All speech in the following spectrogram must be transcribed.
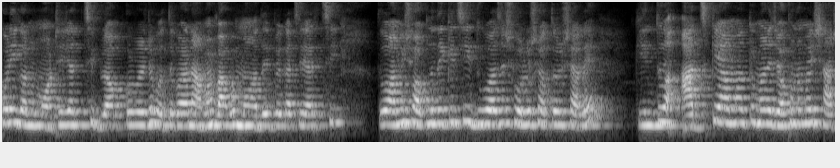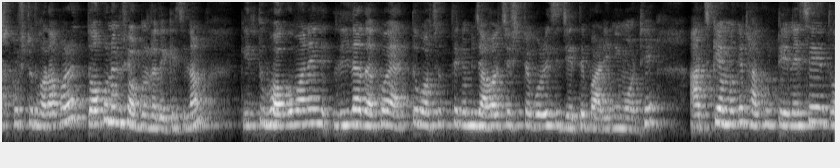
করি, কারণ মঠে যাচ্ছি। ব্লগ করব এটা হতে পারে না। আমার বাবা মহাদেবের কাছে যাচ্ছি। তো আমি স্বপ্ন দেখেছি দু হাজার ষোলো সতেরো সালে। কিন্তু আজকে আমাকে মানে যখন আমার শ্বাসকষ্ট ধরা পড়ে, তখন আমি স্বপ্নটা দেখেছিলাম। কিন্তু ভগবানের লীলা দেখো, এত বছর থেকে আমি যাওয়ার চেষ্টা করেছি, যেতে পারিনি মঠে। আজকে আমাকে ঠাকুর টেনেছে, তো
